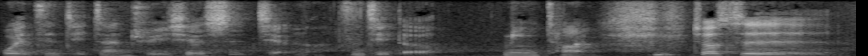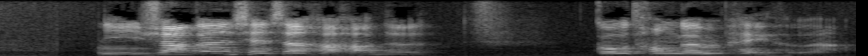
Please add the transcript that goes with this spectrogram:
为自己争取一些时间呢？自己的。Me time，就是你需要跟先生好好的沟通跟配合啊。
